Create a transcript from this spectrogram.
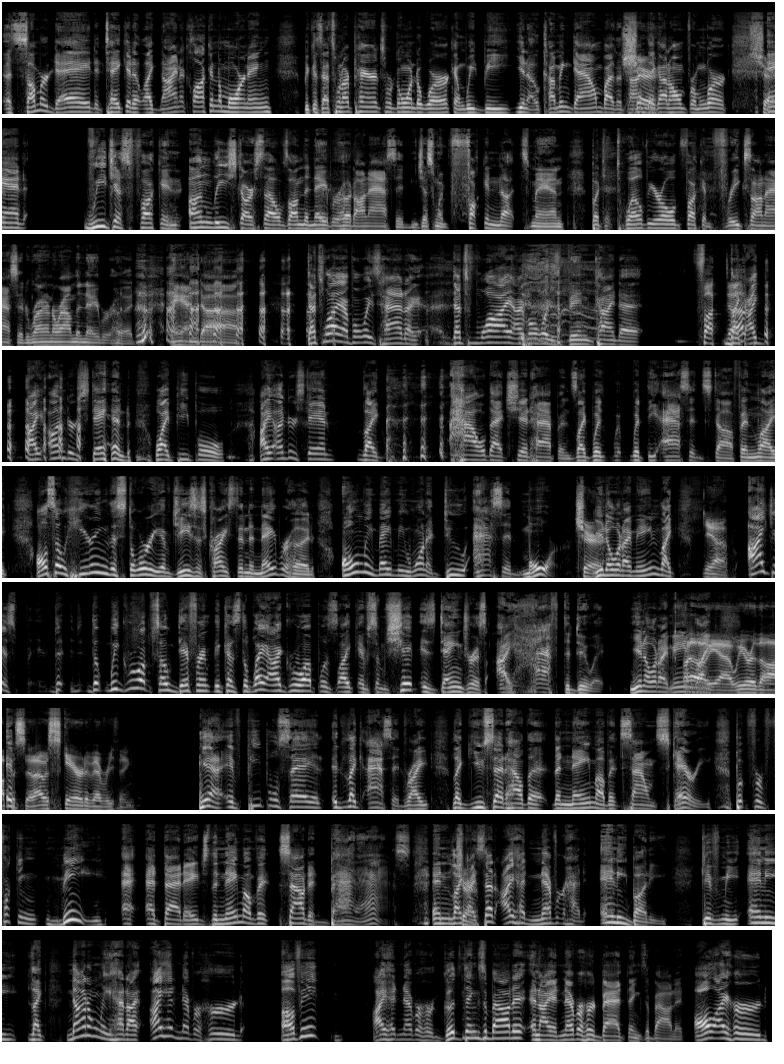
a summer day to take it at like nine o'clock in the morning because that's when our parents were going to work and we'd be, you know, coming down by the time Sure. they got home from work. Sure. And we just fucking unleashed ourselves on the neighborhood on acid and just went fucking nuts, man. Bunch of 12 year old fucking freaks on acid running around the neighborhood. And uh, that's why I've always had a, that's why I've always been kind of Fucked up. like I I understand why people I understand like how that shit happens like with, with with the acid stuff and like also hearing the story of Jesus Christ in the neighborhood only made me want to do acid more sure. you know what I mean like yeah. I just the, the, we grew up so different because the way I grew up was like if some shit is dangerous I have to do it you know what I mean Oh, like yeah. We were the opposite. I was scared of everything. Yeah, if people say it, it like acid, right? Like you said how the the name of it sounds scary, but for fucking me at, at that age, the name of it sounded badass. And like Sure. I said, I had never had anybody give me any like not only had I I had never heard of it, I had never heard good things about it and I had never heard bad things about it. All I heard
